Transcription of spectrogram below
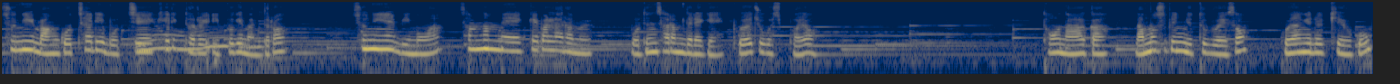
순이, 망고, 체리, 모찌의 귀여워. 캐릭터를 이쁘게 만들어 순이의 미모와 삼남매의 깨발랄함을 모든 사람들에게 보여주고 싶어요. 더 나아가 나무수빈 유튜브에서 고양이를 키우고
